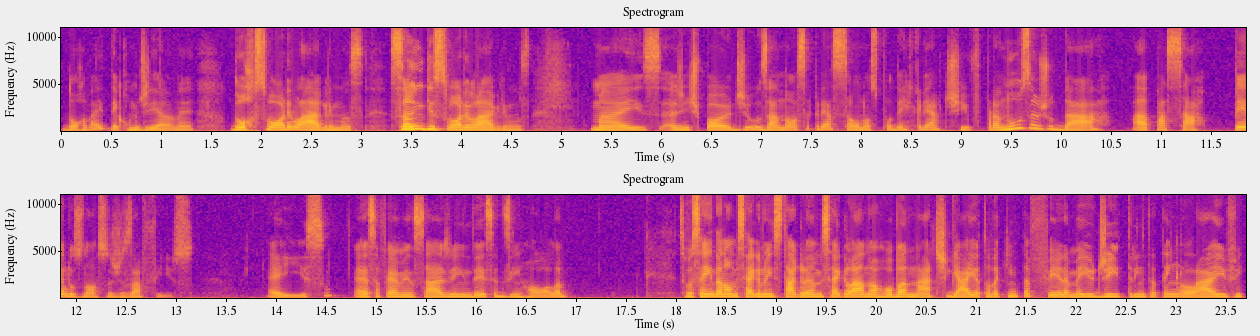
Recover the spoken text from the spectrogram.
dor vai ter, como diria ela, né? Dor, suor e lágrimas. Sangue, suor e lágrimas mas a gente pode usar a nossa criação, nosso poder criativo para nos ajudar a passar pelos nossos desafios. É isso. Essa foi a mensagem desse desenrola. Se você ainda não me segue no Instagram, me segue lá no natgaia. Toda quinta-feira, meio-dia e trinta, tem live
